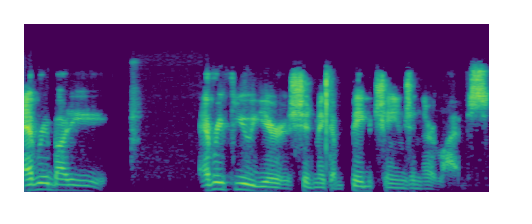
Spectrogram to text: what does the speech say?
everybody every few years should make a big change in their lives.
